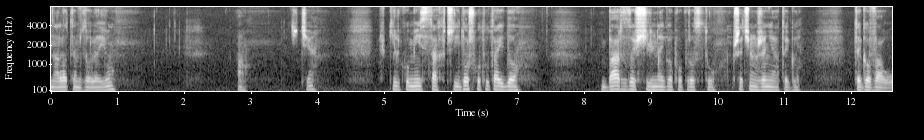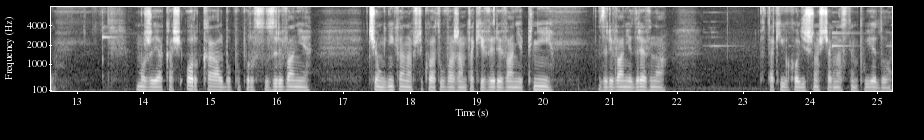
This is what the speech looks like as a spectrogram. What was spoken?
nalotem z oleju. O, widzicie? W kilku miejscach, czyli doszło tutaj do bardzo silnego po prostu przeciążenia tego, tego wału. Może jakaś orka albo po prostu zrywanie ciągnika, na przykład uważam takie wyrywanie pni, zrywanie drewna. W takich okolicznościach następuje do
